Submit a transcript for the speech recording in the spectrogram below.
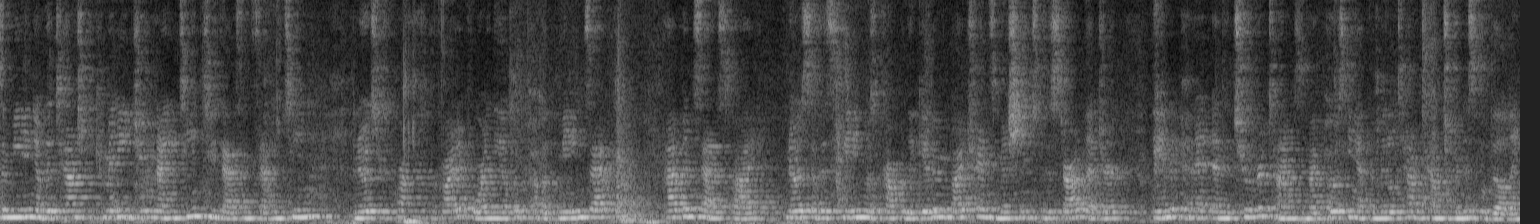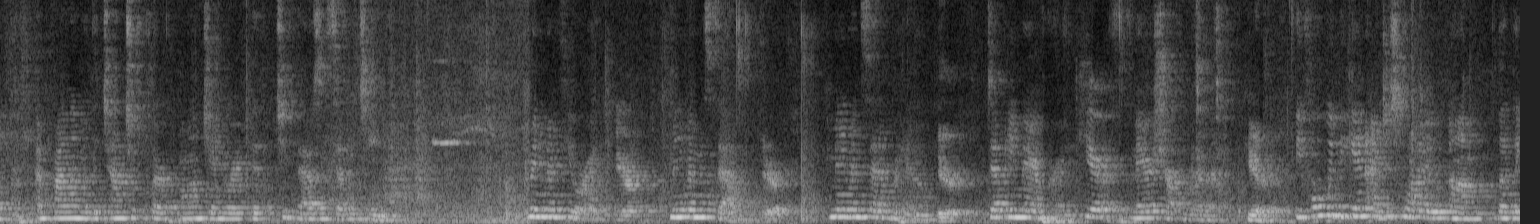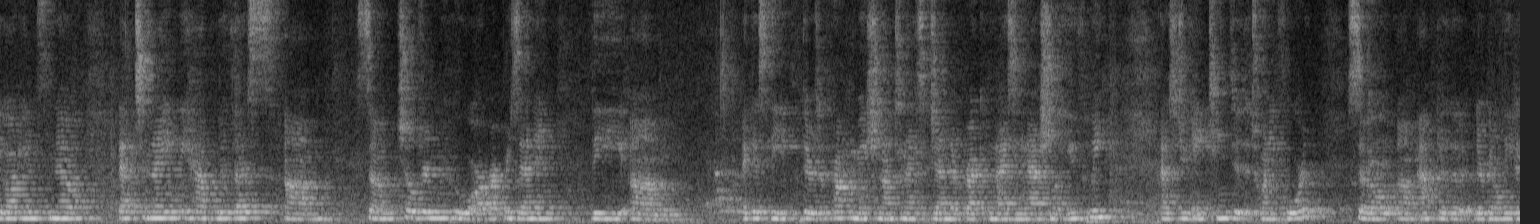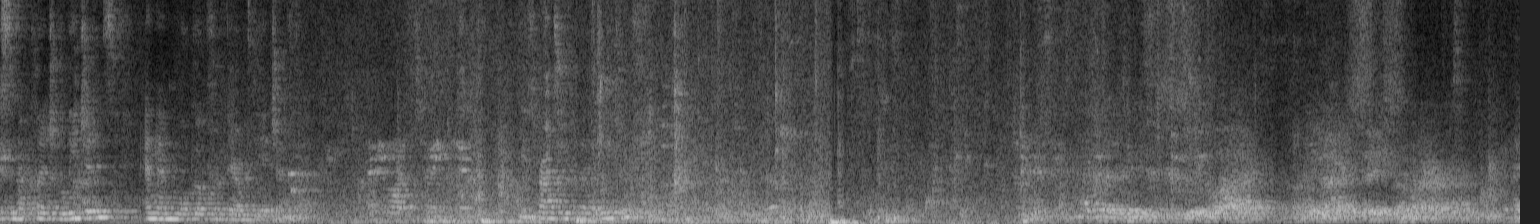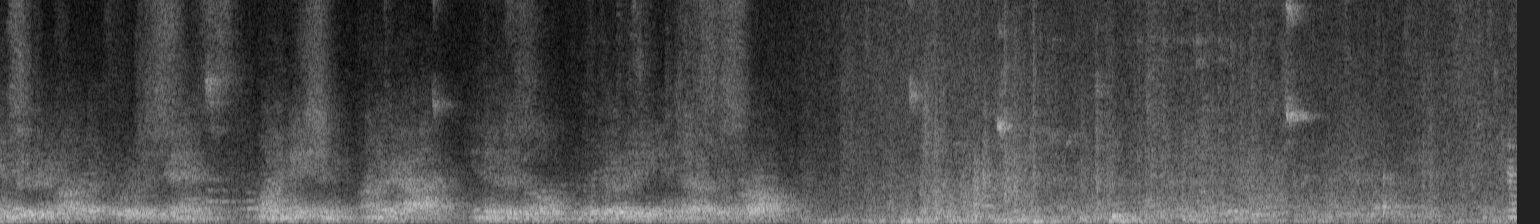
is a meeting of the Township Committee, June 19, 2017. The notice requirements provided for in the Open Public Meetings Act have been satisfied. Notice of this meeting was properly given by transmission to the Star Ledger, the Independent, and the Two River Times, and by posting at the Middletown Township Municipal Building and filing with the Township Clerk on January 5, 2017. Committeeman Fiore. Here. Committeeman Massell. Here. Committeeman Settembrino. Here. Deputy Mayor Murray. Here. Mayor Scharfenberger. Here. Before we begin, I just want to um, let the audience know that tonight we have with us um, some children who are representing the, um, I guess the, there's a proclamation on tonight's agenda recognizing National Youth Week as June 18th to the 24th. So um, after the, they're going to lead us in the Pledge of Allegiance, and then we'll go from there with the agenda. Please rise for the Pledge of Allegiance. At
